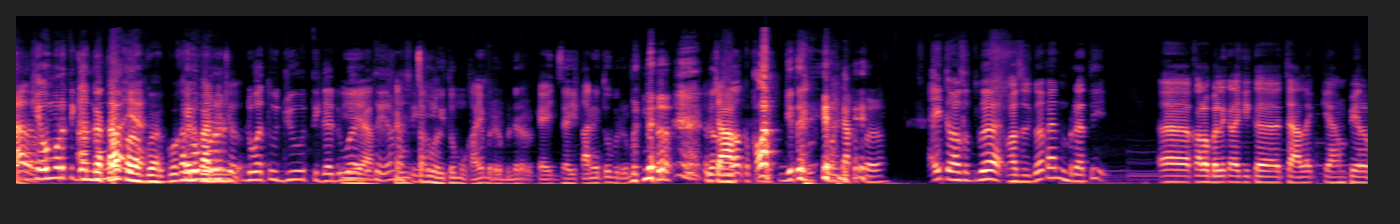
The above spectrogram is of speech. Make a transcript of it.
tahu. kayak umur 32 Enggak tahu kalau ya. gua, gua kan Kayak bukan umur cucu. 27 32 Iya, gitu ya masih. kenceng loh itu mukanya bener-bener kayak Zaitan itu bener-bener Cakep. klep gitu. Cakep loh. Eh, itu maksud gua, maksud gua kan berarti eh, kalau balik lagi ke caleg yang pil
